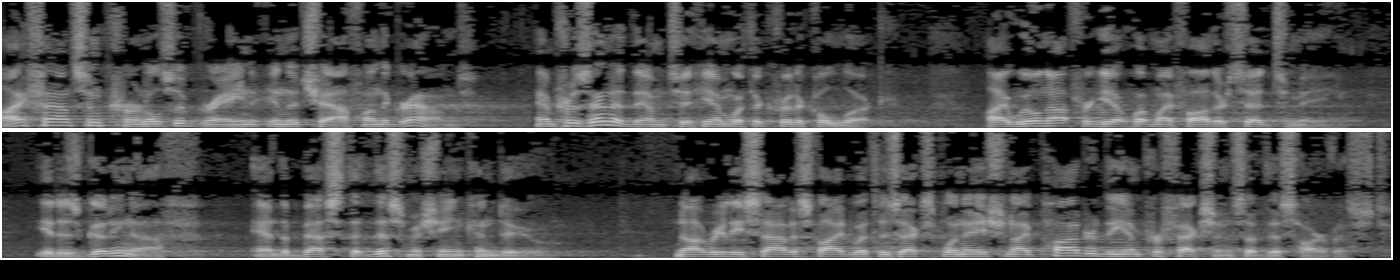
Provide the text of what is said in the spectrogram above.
I found some kernels of grain in the chaff on the ground and presented them to him with a critical look. I will not forget what my father said to me. It is good enough and the best that this machine can do. Not really satisfied with his explanation, I pondered the imperfections of this harvest.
